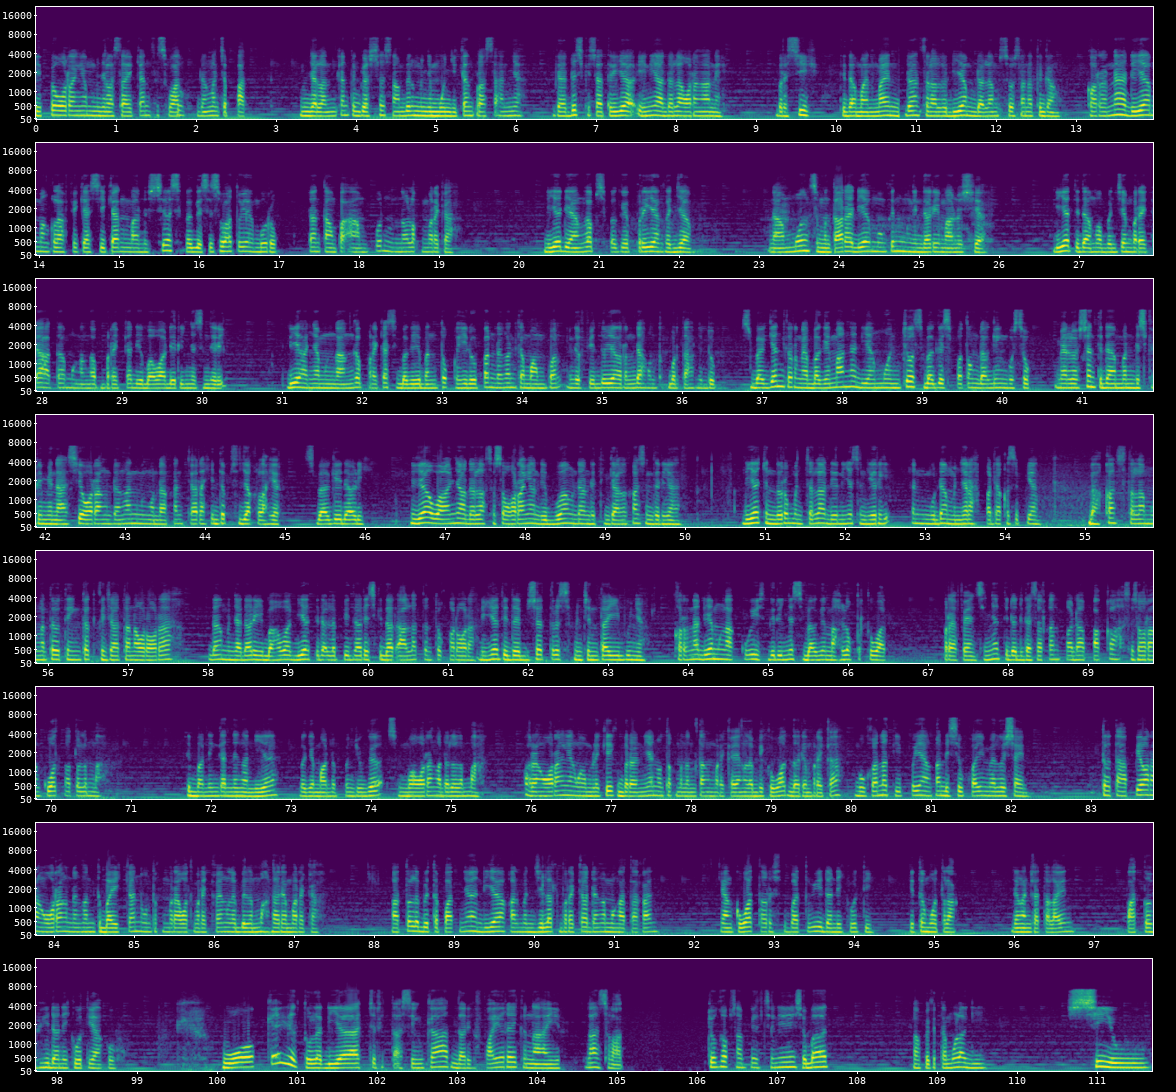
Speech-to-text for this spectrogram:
tipe orang yang menyelesaikan sesuatu dengan cepat, menjalankan tugasnya sambil menyembunyikan perasaannya. Gadis kesatria ini adalah orang aneh, bersih, tidak main-main, dan selalu diam dalam suasana tegang. Karena dia mengklasifikasikan manusia sebagai sesuatu yang buruk dan tanpa ampun menolak mereka. Dia dianggap sebagai pria yang kejam. Namun sementara dia mungkin menghindari manusia. Dia tidak membenci mereka atau menganggap mereka di bawah dirinya sendiri. Dia hanya menganggap mereka sebagai bentuk kehidupan dengan kemampuan individu yang rendah untuk bertahan hidup. Sebagian karena bagaimana dia muncul sebagai sepotong daging busuk. Melusian tidak mendiskriminasi orang dengan menggunakan cara hidup sejak lahir sebagai dalih. Dia awalnya adalah seseorang yang dibuang dan ditinggalkan sendirian. Dia cenderung mencela dirinya sendiri dan mudah menyerah pada kesepian. Bahkan setelah mengetahui tingkat kejahatan Aurora dan menyadari bahwa dia tidak lebih dari sekedar alat untuk Aurora, dia tidak bisa terus mencintai ibunya karena dia mengakui dirinya sebagai makhluk terkuat. Preferensinya tidak didasarkan pada apakah seseorang kuat atau lemah. Dibandingkan dengan dia, bagaimanapun juga semua orang adalah lemah. Orang-orang yang memiliki keberanian untuk menentang mereka yang lebih kuat dari mereka bukanlah tipe yang akan disukai Melusine. Tetapi orang-orang dengan kebaikan untuk merawat mereka yang lebih lemah dari mereka. Atau lebih tepatnya, dia akan menjilat mereka dengan mengatakan, yang kuat harus dibatuhi dan diikuti. Itu mutlak. Dengan kata lain, patuhi dan ikuti aku. Oke, itulah dia cerita singkat dari Fire Knight Lancelot. Cukup sampai sini, sobat. Sampai ketemu lagi. See you.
